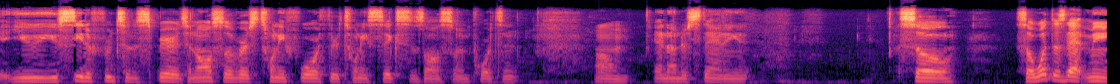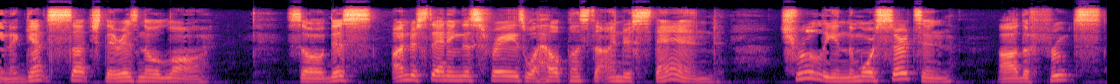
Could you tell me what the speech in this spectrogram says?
you you see the fruits of the Spirit, and also verse 24 through 26 is also important um, in understanding it. So, so what does that mean? Against such there is no law. So this understanding this phrase will help us to understand truly and the more certain uh, the fruits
